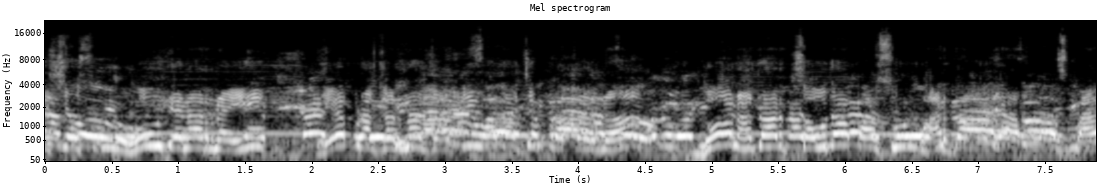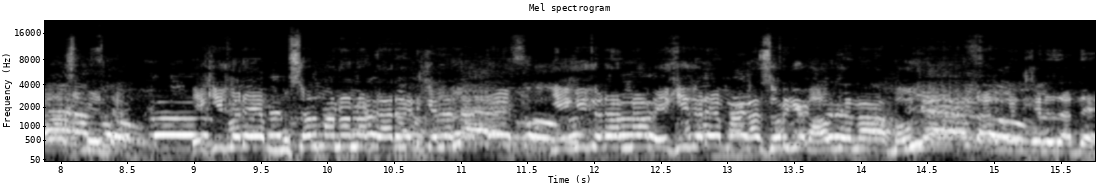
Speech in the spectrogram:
यशस्वी होऊ देणार नाही. हे प्रकरण जातीवादाचे प्रकरण दोन हजार चौदा पासून भारतामध्ये आपल्याला पाहावयास मिळतात एकीकडे मुसलमानांना टार्गेट केलं जात आहे एकीकडे एकीकडे मागासवर्गीय भावजना बहुजनांना टार्गेट केलं जात आहे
